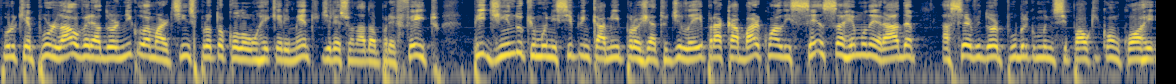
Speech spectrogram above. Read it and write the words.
porque por lá o vereador Nicola Martins protocolou um requerimento direcionado ao prefeito pedindo que o município encaminhe projeto de lei para acabar com a licença remunerada a servidor público municipal que concorre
